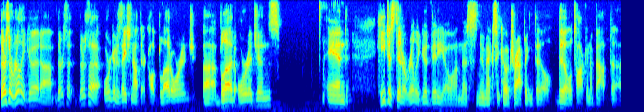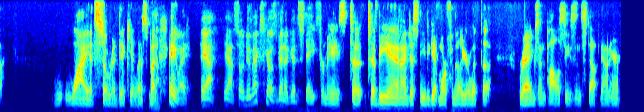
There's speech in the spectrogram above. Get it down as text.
there's a really good, um, there's a, there's a organization out there called Blood Orange, uh, Blood Origins and he just did a really good video on this New Mexico trapping bill bill talking about the why it's so ridiculous. But yeah. anyway, yeah, yeah. So New Mexico has been a good state for me to to be in. I just need to get more familiar with the regs and policies and stuff down here.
